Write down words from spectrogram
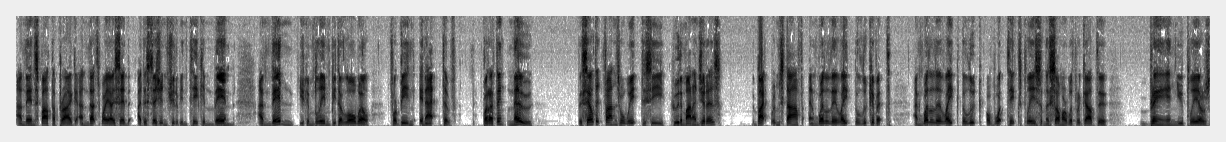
and then Sparta Prague. And that's why I said a decision should have been taken then. And then you can blame Peter Lawwell for being inactive. But I think now the Celtic fans will wait to see who the manager is, the backroom staff, and whether they like the look of it and whether they like the look of what takes place in the summer with regard to bringing in new players,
